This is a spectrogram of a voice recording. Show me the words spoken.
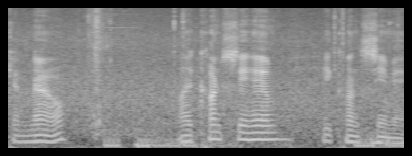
Okay, now... I can't see him, he can't see me.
